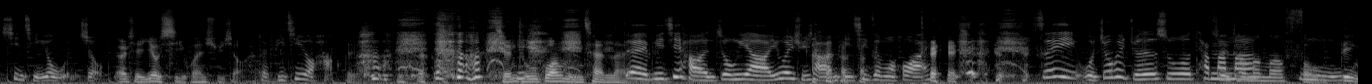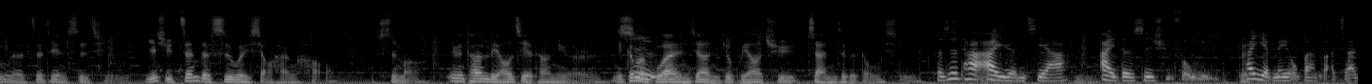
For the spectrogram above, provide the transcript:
性情又稳重，而且又喜欢徐小涵，对，脾气又好，对，前途光明灿烂。对，脾气好很重要，因为徐小涵脾气这么坏，所以我就会觉得说他妈妈，他妈妈否定了这件事情，嗯、也许真的是为小涵好。是吗？因为他了解他女儿，你根本不爱人家，你就不要去沾这个东西。可是他爱人家，嗯、爱的是许凤仪，他也没有办法沾。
